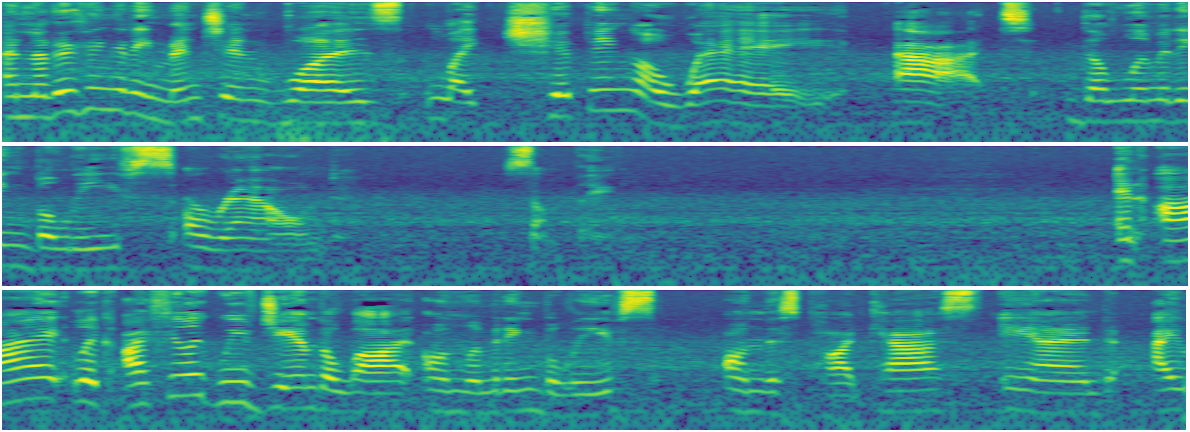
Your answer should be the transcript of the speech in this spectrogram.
Another thing that he mentioned was like chipping away at the limiting beliefs around something and I like I feel like we've jammed a lot on limiting beliefs on this podcast and I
